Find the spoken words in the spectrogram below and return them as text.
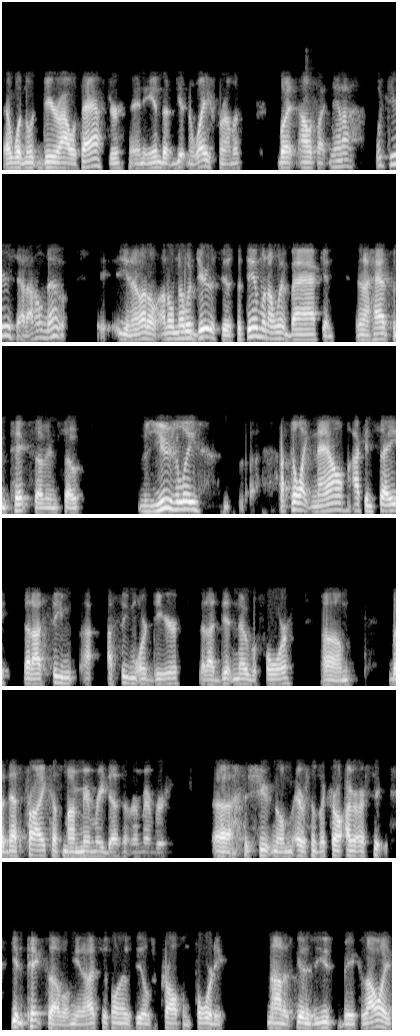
that wasn't what deer I was after, and he ended up getting away from us. But I was like, man, I, what deer is that? I don't know. You know, I don't I don't know what deer this is. But then when I went back and and I had some pics of him, so usually I feel like now I can say that I see I see more deer that I didn't know before. Um, but that's probably because my memory doesn't remember uh, shooting them ever since I cross or getting pics of them. You know, it's just one of those deals crossing 40, not as good as it used to be because I always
